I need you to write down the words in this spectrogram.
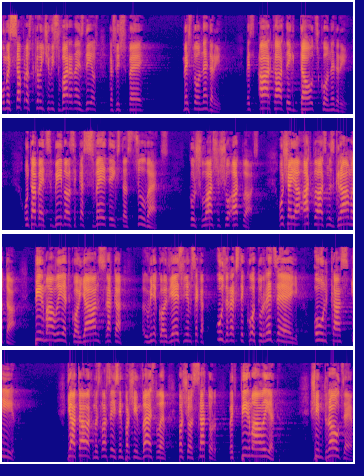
Un mēs saprastu, ka viņš ir visvarenais Dievs, kas visu spēj. Mēs to nedarītu. Mēs ārkārtīgi daudz ko nedarītu. Un tāpēc Bībeles ir, ka svētīgs tas cilvēks, kurš lasa šo atklāsmi. Un šajā atklāsmes grāmatā pirmā lieta, ko Jānis saka, viņa, ko Jēzus viņam saka, uzraksti, ko tu redzēji un kas ir. Jā, tālāk mēs lasīsim par šīm vēstulēm, par šo saturu, bet pirmā lieta - šīm draudzēm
